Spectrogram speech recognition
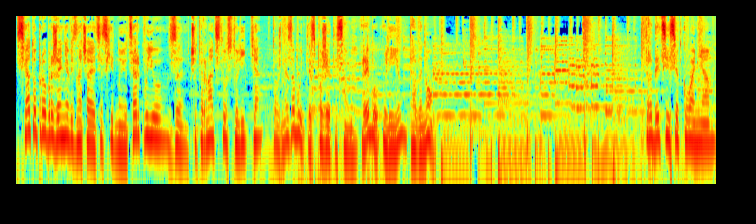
Свято преображення відзначається східною церквою з 14 століття. Тож не забудьте спожити саме рибу, олію та вино. Традиції святкування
